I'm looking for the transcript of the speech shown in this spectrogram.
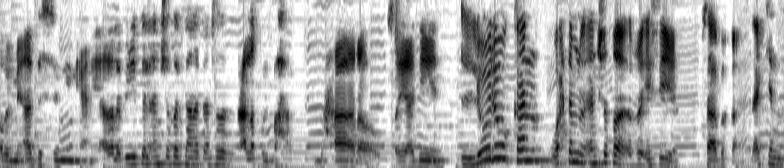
قبل مئات السنين يعني أغلبية الأنشطة كانت أنشطة تتعلق بالبحر بحارة وصيادين. اللولو كان واحدة من الأنشطة الرئيسية. سابقا لكن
